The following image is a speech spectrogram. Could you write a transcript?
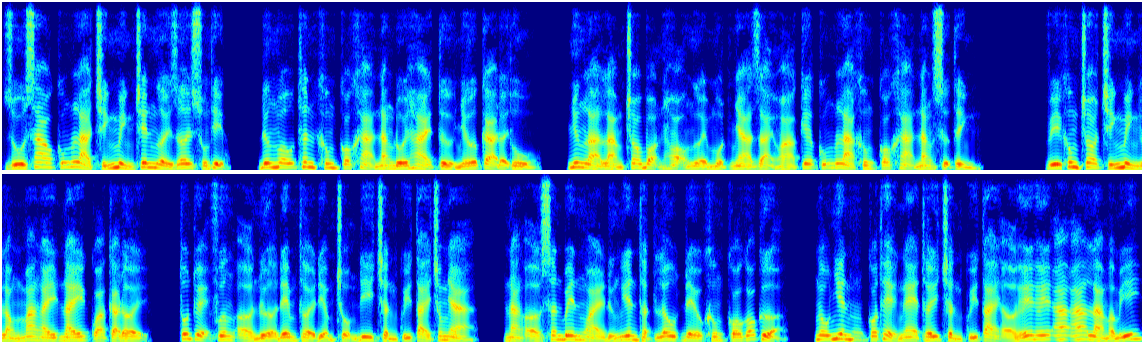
Dù sao cũng là chính mình trên người rơi xuống thịt, đương mẫu thân không có khả năng đối hài tử nhớ cả đời thù, nhưng là làm cho bọn họ người một nhà giải hòa kia cũng là không có khả năng sự tình. Vì không cho chính mình lòng mang ấy náy quá cả đời, Tôn Tuệ Phương ở nửa đêm thời điểm trộm đi Trần Quý Tài trong nhà, nàng ở sân bên ngoài đứng yên thật lâu đều không có gõ cửa, ngẫu nhiên có thể nghe thấy Trần Quý Tài ở hê hê a a làm ở mỹ,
